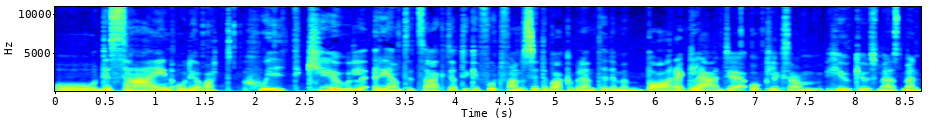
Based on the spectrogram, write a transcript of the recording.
och design och det har varit skitkul rent ut sagt. Jag tycker fortfarande se tillbaka på den tiden med bara glädje och liksom hur kul som helst. Men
